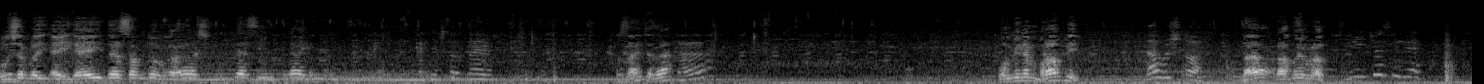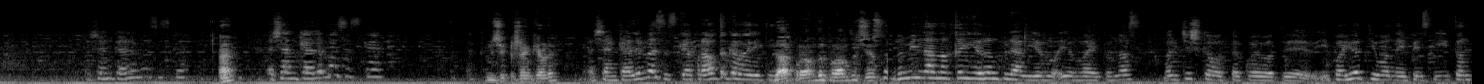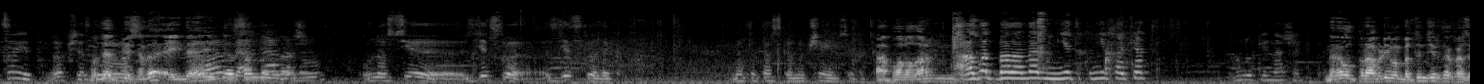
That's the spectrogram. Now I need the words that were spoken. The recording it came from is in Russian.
Ол же былай әйдә әйдә сандуғаш бітәсін тілегін. Конечно, знаю. Знаете, да? Да? Ол менің брат бит. Да вы что? Да, родной брат. Ничего себе. Шанкали масыска? А? Шанкали масыска? Ничек Шанкали? Шанкали масыска, правда говорите? Да, правда, правда, честно. Ну, меня на кайерон прям ерлает. У нас мальчишка вот такой вот и, и поет его на песни, и танцует. Вообще Вот здорово. эта песня, да? Әйдә Да, әйдә да, да, сандуғаш. да. У нас все с детства, с детства так на татарском общаемся. А балалар А вот балалар нет, не хотят, внуки наши. Менә ул проблема бөтен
